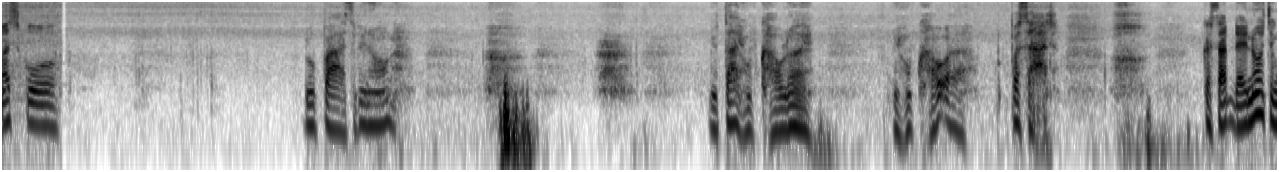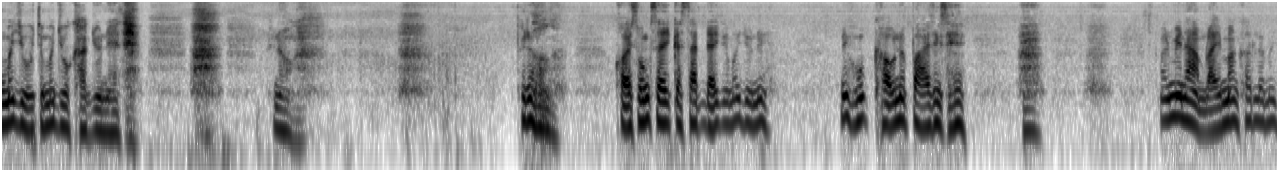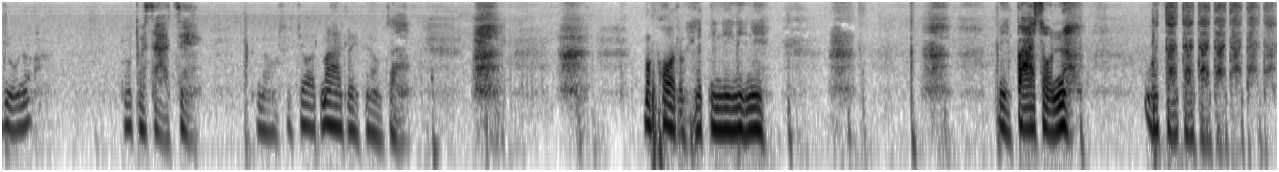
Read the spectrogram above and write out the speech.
มัสโกดูป่าสิพี่น้อง อยู่ใต้หุบเขาเลยในหุบเขาอะปราสาท กษัตริย์ไดโนจังมาอยู่จะมาอยู่คักอยู่เนี่ยแท้พี่น้อง พี่น้องคอยสงสัยกษัตริย์ใดจะมาอยู่นี่นี่หุบเขาในป่าจังสิมันมีน้ำไหลมั่งคัดเลยมาอยู่เนาะดูปราสาทสิพี่น้องสุดยอดมากเลยพี่น้องจ้า มาพอดเห็ดนี่นี่นี่นี่นี่ปลาสนอุ้ยตายตายตายตายตายตายตาย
